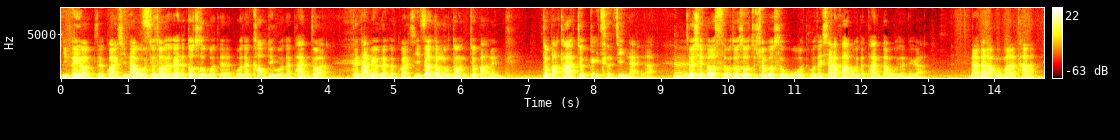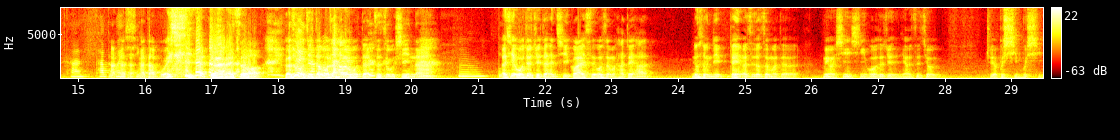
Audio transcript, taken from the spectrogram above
女朋友的关系，那我就从那个都是我的我的考虑我的判断，跟他没有任何关系，不要动不动就把人。就把他就给扯进来了，嗯，就全都是，我都说这全部都是我我的想法，我的判断，我的那个。那当然，我妈她她她不会信，她她不会信的，对，没错。可是我觉得我在捍卫我的自主性呢、啊，嗯。而且我就觉得很奇怪是为什么他对他，为什么你对你儿子都这么的没有信心，或者是觉得你儿子就觉得不行不行？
